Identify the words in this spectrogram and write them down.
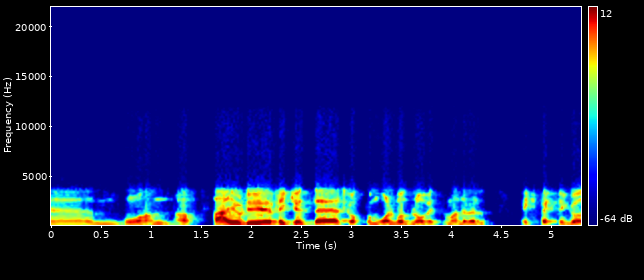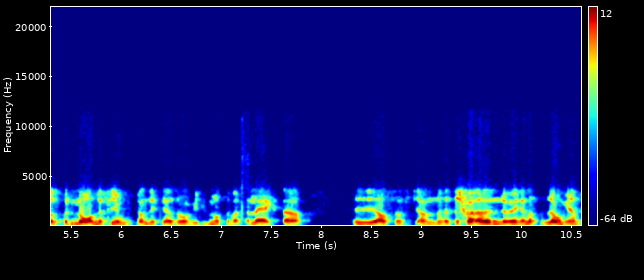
Ehm, och han, ja, han gjorde ju, fick ju inte ett skott på mål mot Blåvitt. De hade väl expected goals på 0-14 tyckte jag då, vilket måste ha varit det lägsta i Allsvenskan tror jag, nu hela säsongen.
